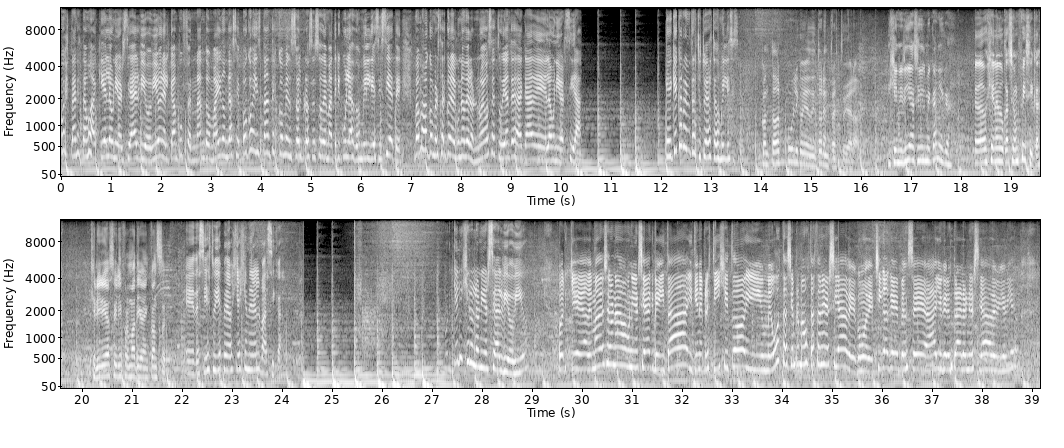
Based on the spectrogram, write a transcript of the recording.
están? Estamos aquí en la Universidad del Biobío, en el campus Fernando May, donde hace pocos instantes comenzó el proceso de matrículas 2017. Vamos a conversar con algunos de los nuevos estudiantes de acá de la universidad. Eh, ¿Qué carrera entraste a estudiar este 2017? Contador público y auditor entré a estudiar ahora. Ingeniería Civil Mecánica. Pedagogía en Educación Física. Ingeniería Civil Informática en Conce. Eh, decidí estudiar Pedagogía General Básica. ¿Por qué eligieron la Universidad del Biobío? Porque además de ser una universidad acreditada y tiene prestigio y todo, y me gusta, siempre me gusta esta universidad, de, como de chica que pensé, ah, yo quiero entrar a la universidad de Biobío,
